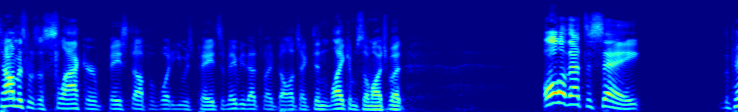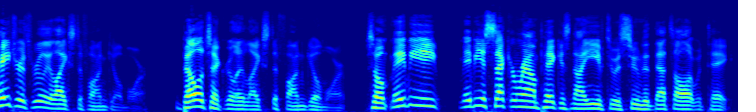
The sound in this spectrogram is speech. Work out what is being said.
Thomas was a slacker based off of what he was paid, so maybe that's why Belichick didn't like him so much. But all of that to say, the Patriots really like Stephon Gilmore. Belichick really likes Stephon Gilmore. So maybe maybe a second round pick is naive to assume that that's all it would take.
